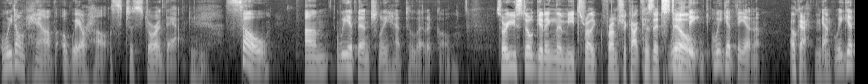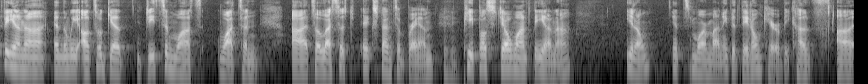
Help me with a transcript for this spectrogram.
And we don't have a warehouse to store that. Mm-hmm. So um, we eventually had to let it go. So, are you still getting the meats from like, from Chicago? Because it's still we, we get Vienna. okay. mhm. Yeah, we get Vienna, and then we also get Dietz and Watts, Watson. Uh, it's a less expensive brand. People still want Vienna. You know, it's more money, but they don't care because uh,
